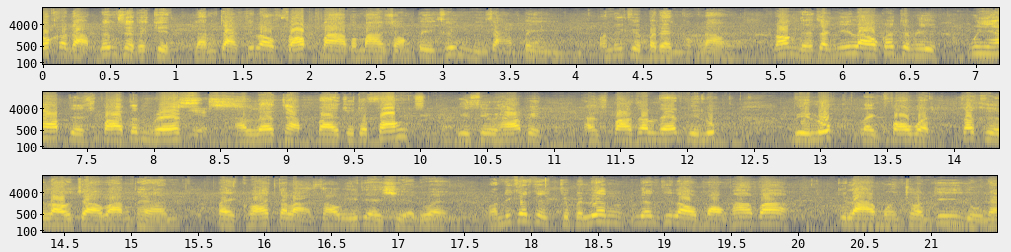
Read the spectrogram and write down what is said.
ยกระดับเรื่องเศรษฐกิจ หลังจากที่เราฟลอปมาประมาณ 2 ปีครึ่งถึง3ปี วันนี้คือประเด็นของเรา นอกเหนือจากนี้เราก็จะมี we have the Spartan race Yes. and let's have by to the Fonts we still have it and Spartan race we look we look like forward ก็คือเราจะวางแผน ไปค o s s ตลาด Southeast Asia ด้วย วันนี้ก็จะจะเป็นเรื่องเรื่องที่เรามองภาพว่ากีฬามวลชนที่อยู่ใน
